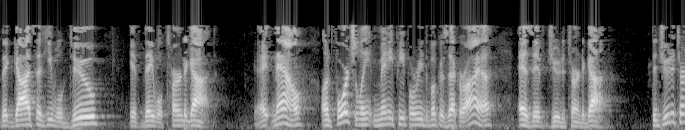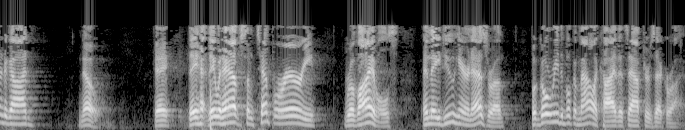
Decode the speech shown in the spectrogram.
That God said He will do if they will turn to God. Okay? Now, unfortunately, many people read the book of Zechariah as if Judah turned to God. Did Judah turn to God? No. Okay? They, ha- they would have some temporary revivals, and they do here in Ezra, but go read the book of Malachi that's after Zechariah.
